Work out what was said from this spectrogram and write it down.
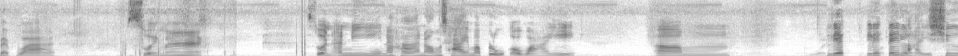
แบบว่าสวยมาก ส่วนอันนี้นะคะ น้องชายมาปลูกเอาไว้เรียกเรียกได้หลายชื่อ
